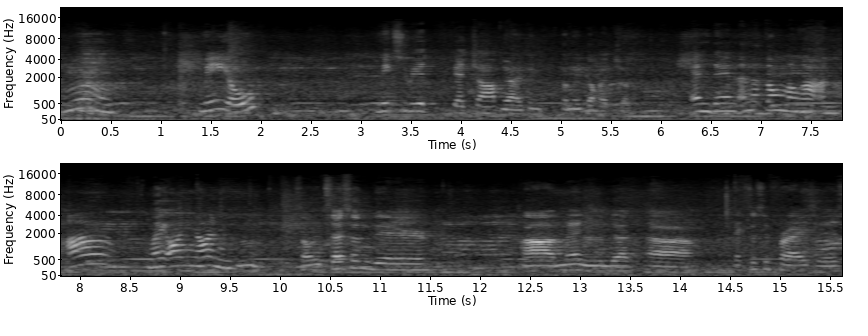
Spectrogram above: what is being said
Mm. Mayo mixed with ketchup. Yeah, I think tomato ketchup. And then, ano tong mga ano? Ah, may onion. Mm. So it says on their uh, menu that uh, excessive fries is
